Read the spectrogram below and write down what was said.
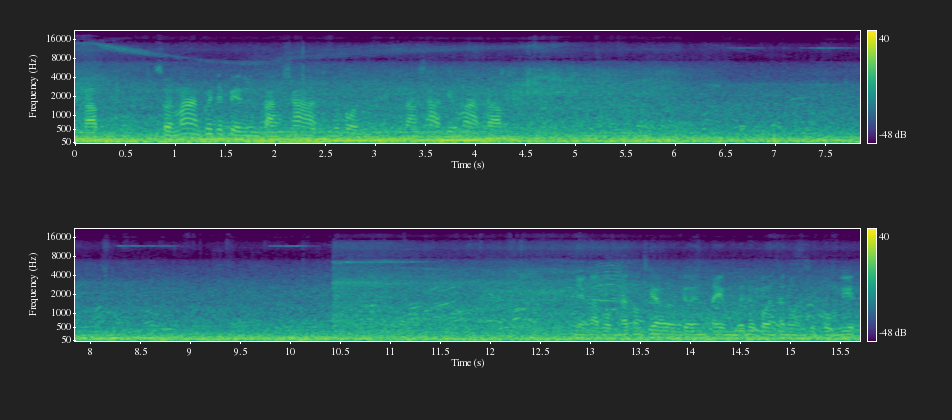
นะครับ ส่วนมากก็จะเป็นต่างชาติทุกคน ต่างชาติเยอะมากครับ เนี่ยครับผมนัก ที่ยวเดินเต็มเลยทุกคนถนนสุขุมวิท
